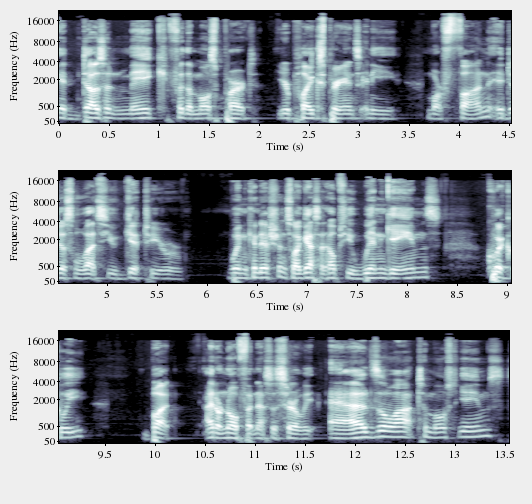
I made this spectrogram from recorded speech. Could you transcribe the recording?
it doesn't make, for the most part, your play experience any more fun. It just lets you get to your win condition. So I guess it helps you win games quickly, but I don't know if it necessarily adds a lot to most games.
